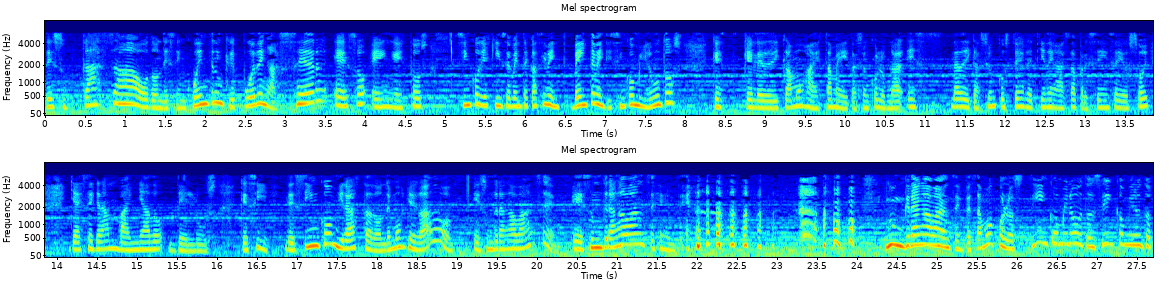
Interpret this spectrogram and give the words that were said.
de su casa o donde se encuentren que pueden hacer eso en estos 5, 10, 15, 20, casi 20, 20 25 minutos que, que le dedicamos a esta meditación columnar. Es la dedicación que ustedes le tienen a esa presencia yo soy y a ese gran bañado de luz. Que sí, de 5, mira hasta dónde hemos llegado. Es un gran avance, es un gran avance, gente. un gran avance. Empezamos con los 5 minutos, 5 minutos.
